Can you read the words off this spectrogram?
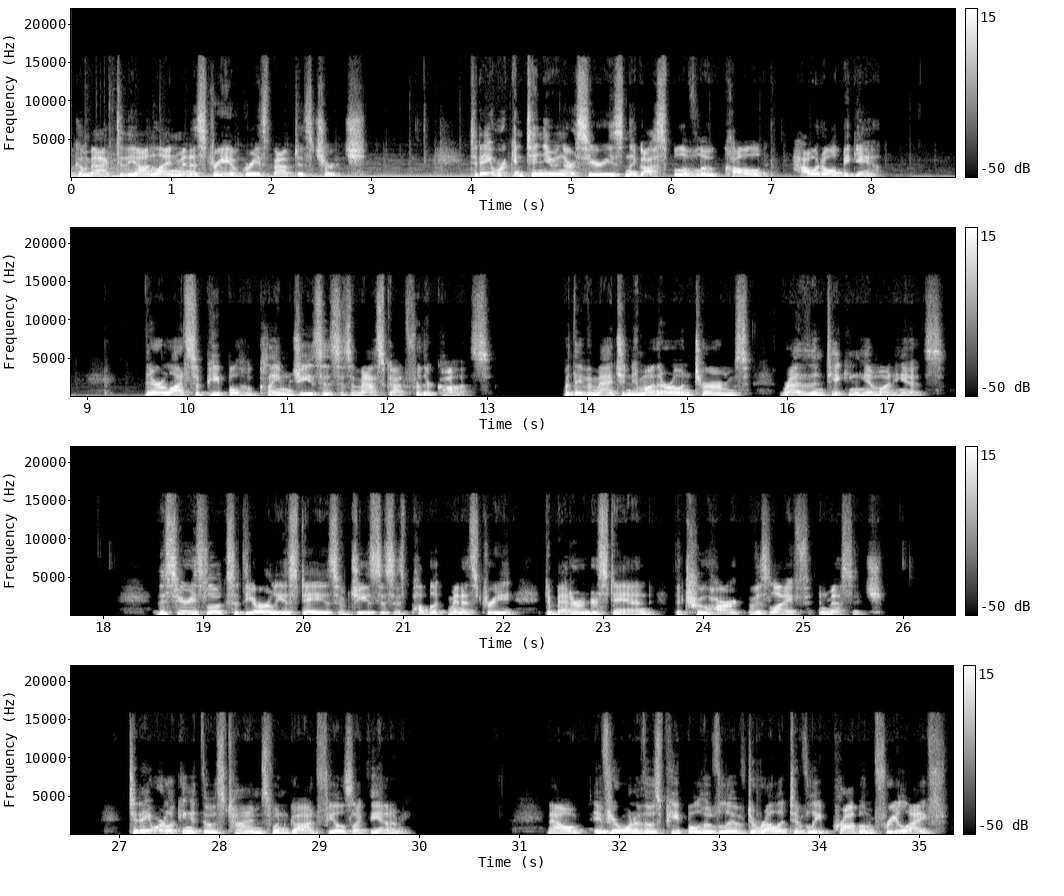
Welcome back to the online ministry of Grace Baptist Church. Today we're continuing our series in the Gospel of Luke called How It All Began. There are lots of people who claim Jesus as a mascot for their cause, but they've imagined him on their own terms rather than taking him on his. This series looks at the earliest days of Jesus' public ministry to better understand the true heart of his life and message. Today we're looking at those times when God feels like the enemy. Now, if you're one of those people who've lived a relatively problem free life,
